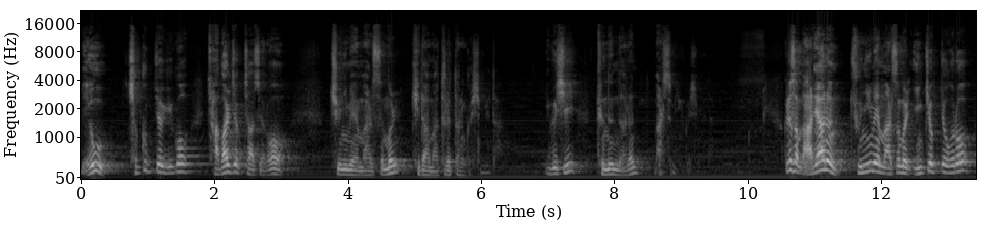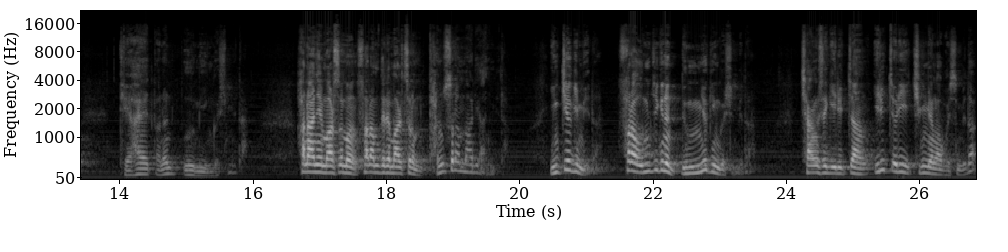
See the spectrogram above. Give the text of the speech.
매우 적극적이고 자발적 자세로 주님의 말씀을 귀담아 들었다는 것입니다. 이것이 듣는다는 말씀인 것입니다. 그래서 마리아는 주님의 말씀을 인격적으로 대하였다는 의미인 것입니다. 하나님의 말씀은 사람들의 말처럼 단순한 말이 아닙니다. 인격입니다. 살아 움직이는 능력인 것입니다. 창세기 1장 1절이 증명하고 있습니다.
